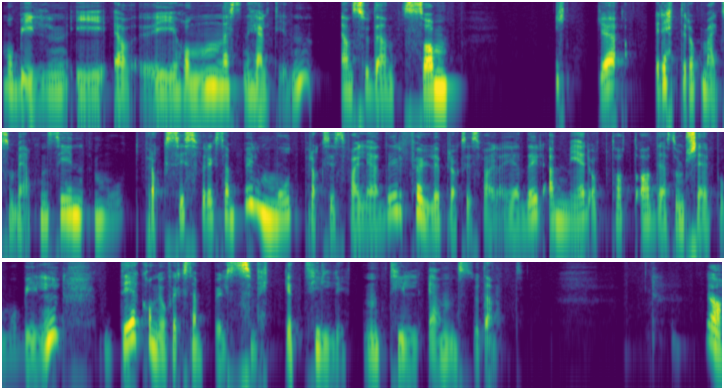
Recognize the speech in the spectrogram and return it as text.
mobilen i, i hånden nesten hele tiden. En student som ikke retter oppmerksomheten sin mot praksis, f.eks., mot praksisveileder, følger praksisveileder, er mer opptatt av det som skjer på mobilen, det kan jo f.eks. svekke tilliten til en student. Ja,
